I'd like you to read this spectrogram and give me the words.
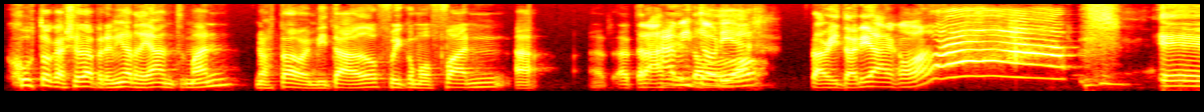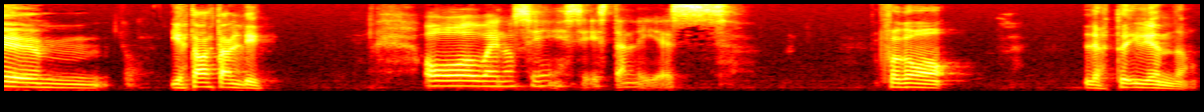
justo cayó la premier de Ant-Man. No estaba invitado, fui como fan a, atrás a de la Victoria como em, y estaba Stan Lee. Oh, bueno, sí, sí, Stan Lee es. Fue como. Lo estoy viendo.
